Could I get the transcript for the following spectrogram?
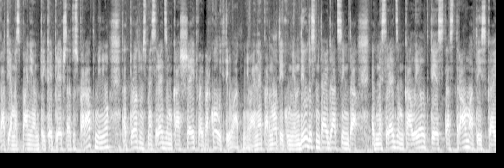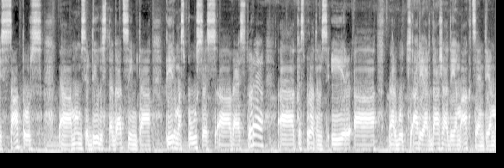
Pat ja mēs paņemam tikai priekšstatus par atmiņu, tad, protams, mēs redzam, ka šeit vai par kolektīvu atmiņu, vai ne par notikumiem 20. gadsimtā, tad mēs redzam, kā lielākties tas traumātisks tematiskais saturs mums ir 20. gadsimta pirmās puses vēsturē, kas, protams, ir varbūt arī ar dažādiem akcentiem.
